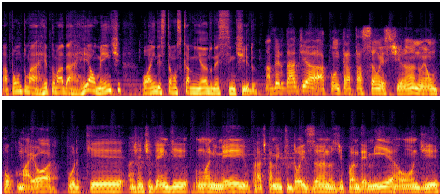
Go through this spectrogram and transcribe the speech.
aponta uma retomada realmente ou ainda estamos caminhando nesse sentido? Na verdade, a, a, contratação este ano é um pouco maior porque a gente vem de um ano e meio, praticamente dois anos de pandemia, onde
